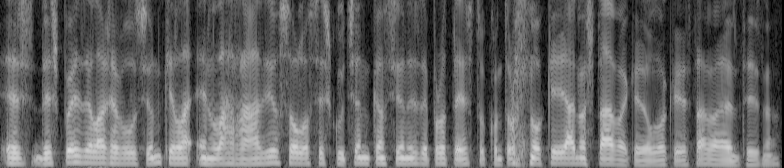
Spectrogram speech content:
es después de la revolución que en la radio solo se escuchan canciones de protesto contra lo que ya no estaba, que era lo que estaba antes, ¿no?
